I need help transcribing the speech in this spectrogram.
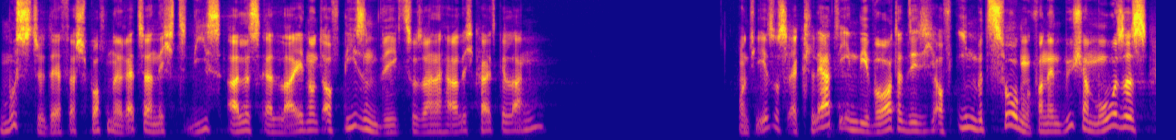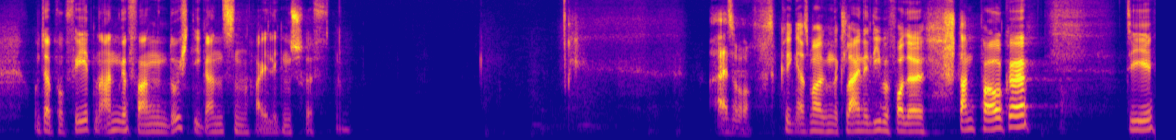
Musste der versprochene Retter nicht dies alles erleiden und auf diesem Weg zu seiner Herrlichkeit gelangen? Und Jesus erklärte ihnen die Worte, die sich auf ihn bezogen, von den Büchern Moses und der Propheten angefangen durch die ganzen heiligen Schriften. Also, kriegen erstmal eine kleine liebevolle Standpauke. Die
